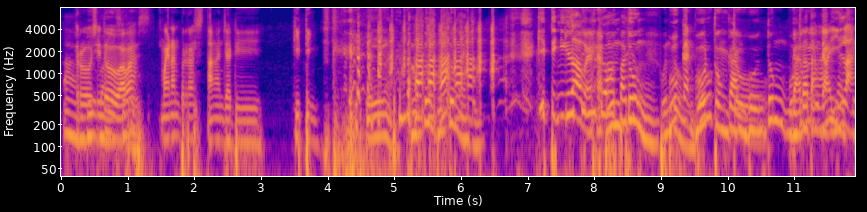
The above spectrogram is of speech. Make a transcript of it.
Ah, Terus di- itu bang, apa? serius. Mainan beras tangan jadi kiting. Kiting, buntung buntung anjing. kiting itu apa ya? itu apa, Buntung, buntung. Bukan buntung, Bukan Cuk. buntung, nggak ada Buntung tangannya. udah hilang.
